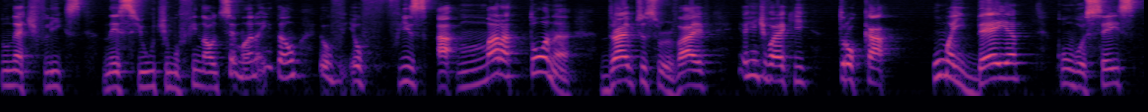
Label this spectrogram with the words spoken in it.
no Netflix nesse último final de semana. Então eu, eu fiz a maratona Drive to Survive e a gente vai aqui trocar uma ideia com vocês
